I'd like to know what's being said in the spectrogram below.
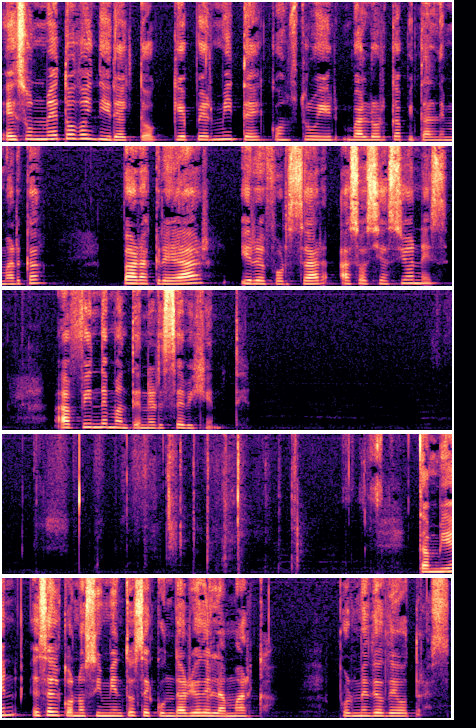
Es un método indirecto que permite construir valor capital de marca para crear y reforzar asociaciones a fin de mantenerse vigente. También es el conocimiento secundario de la marca, por medio de otras.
